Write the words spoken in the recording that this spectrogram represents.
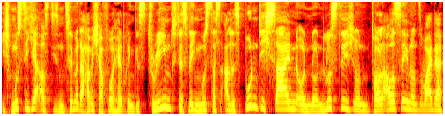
ich musste hier aus diesem Zimmer, da habe ich ja vorher drin gestreamt, deswegen muss das alles buntig sein und, und lustig und toll aussehen und so weiter.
